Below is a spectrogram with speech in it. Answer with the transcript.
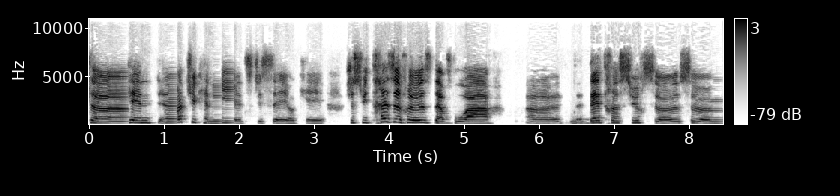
uh, can, uh, what you can it's to say okay je suis très heureuse d'avoir euh, d'être sur ce, ce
